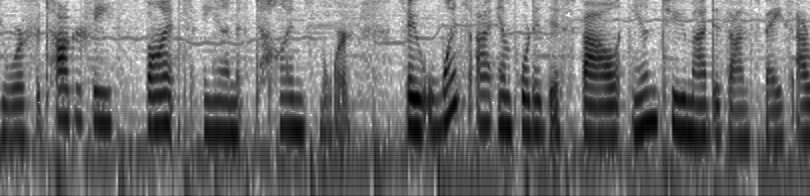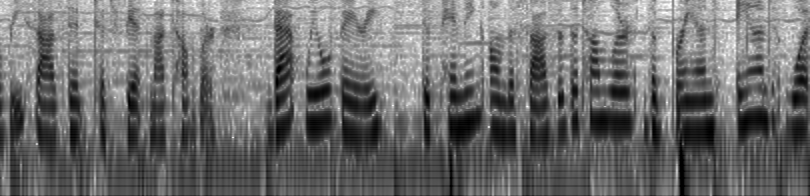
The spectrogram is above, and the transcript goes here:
your photography, fonts, and tons more. So once I imported this file into my design space, I resized it to fit my tumbler. That will vary depending on the size of the tumbler, the brand, and what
